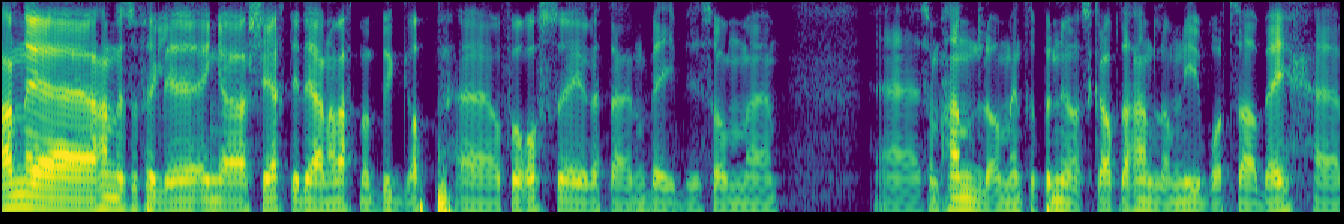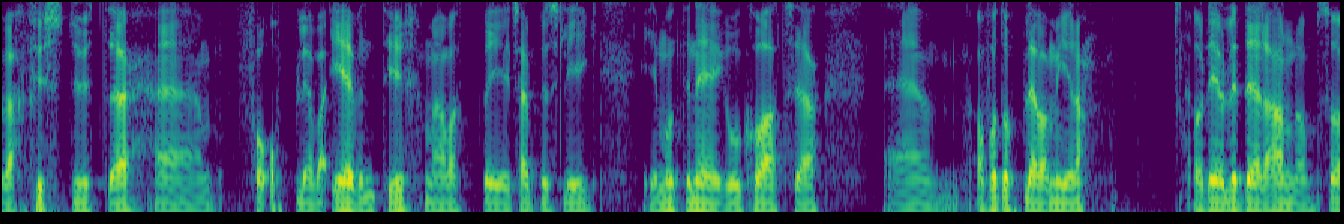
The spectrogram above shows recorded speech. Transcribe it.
han er, han er, selvfølgelig engasjert i det han har vært med å bygge opp. Eh, og for oss er jo dette en baby som, eh, som handler om entreprenørskap. Det handler om nybrottsarbeid. Eh, være først ute. Eh, få oppleve eventyr. Vi har vært i Champions League, i Montenegro, Kroatia. Eh, har fått oppleve mye, da. Og det er jo litt det det handler om. Så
